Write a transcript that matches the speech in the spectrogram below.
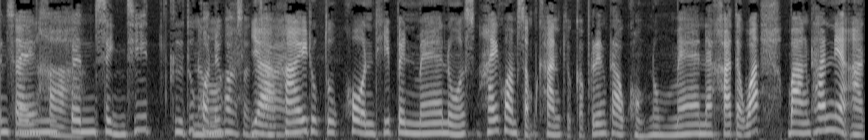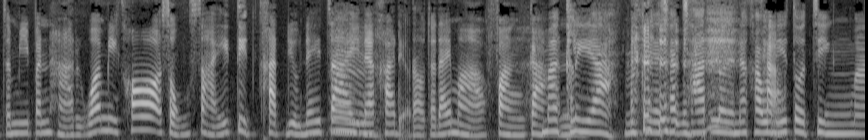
ญใช่เป็นค่ะเป็นสิ่งที่คือทุกคนให้ความสนใจอยากให้ทุกๆ คนที่เป็นแม่เนอะให้ความสำคัญเกี่ยวกับเรื่องราวของนมแม่นะคะ แต่ว่าบางท่านเนี่ยอาจจะมีปัญหาหรือว่ามีข้อสงสัยติดขัดอยู่ในใจนะคะ เดี๋ยวเราจะได้มาฟังกันมาเคลียร์มาเคลียร์ชัดๆเลยนะคะ วันนี้ตัวจริงมา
